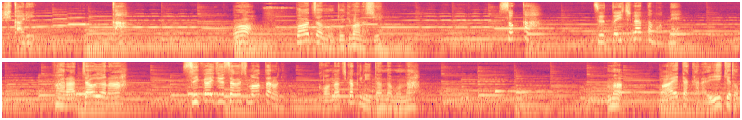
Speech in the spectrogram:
光？か。ああばあちゃんのおとぎ話？そっか。ずっと一緒だったもんね。笑っちゃうよな。世界中探し回ったのに。こんな近くにいたんだもんな。ま会えたからいいけど。あ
